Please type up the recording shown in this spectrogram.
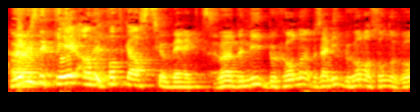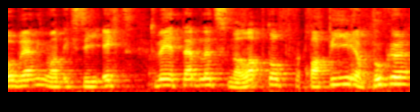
We hebben eens een keer aan die podcast gewerkt. We, hebben niet begonnen, we zijn niet begonnen zonder voorbereiding, want ik zie echt twee tablets, een laptop, papieren, boeken.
